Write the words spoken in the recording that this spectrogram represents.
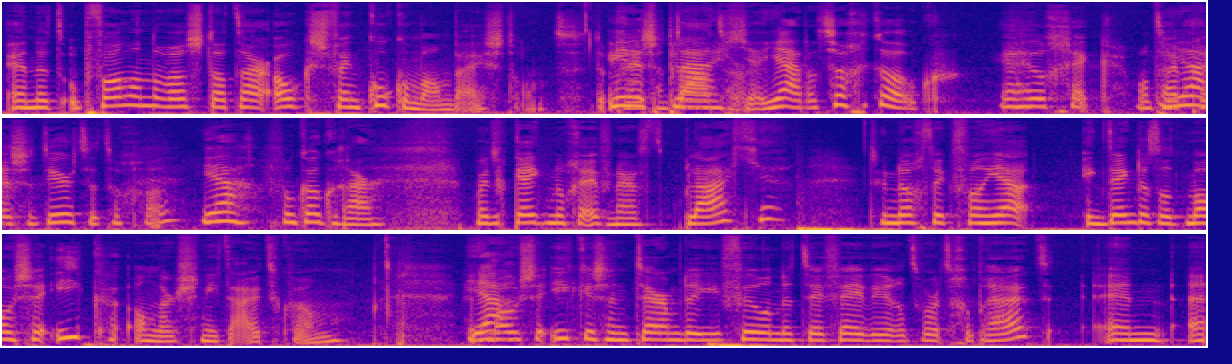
En het opvallende was dat daar ook Sven Kokkelman bij stond. De In het plaatje. Ja, dat zag ik ook. Ja, heel gek. Want hij Ja. presenteert het toch gewoon? Ja, vond ik ook raar. Maar toen keek ik nog even naar het plaatje. Toen dacht ik van ja, ik denk dat dat mozaïek anders niet uitkwam. Het Ja. Mozaïek is een term die veel in de tv-wereld wordt gebruikt. En ehm,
